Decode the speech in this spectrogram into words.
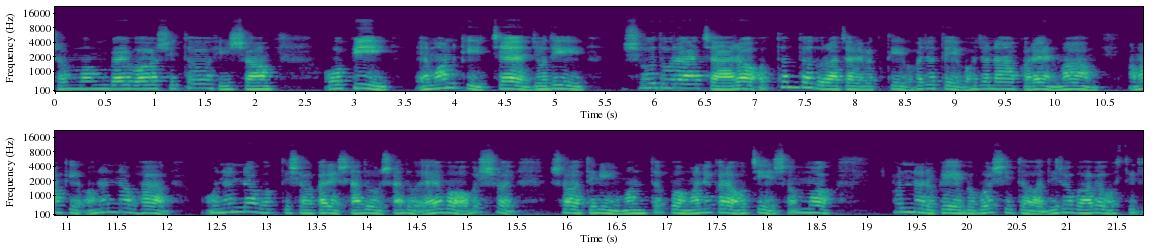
সমং ব্যবসিত হিসাম অপি এমনকি চে যদি সুদুরাচার অত্যন্ত দুরাচারের ব্যক্তি ভজতে ভজনা করেন মাম আমাকে অনন্য ভাগ অনন্য ভক্তি সহকারে সাধু সাধু, এব অবশ্যই। স, তিনি মন্তব্য মনে করা উচিত। সম্যক পূর্ণরূপে ব্যবস্থিত দৃঢ়ভাবে অবস্থিত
